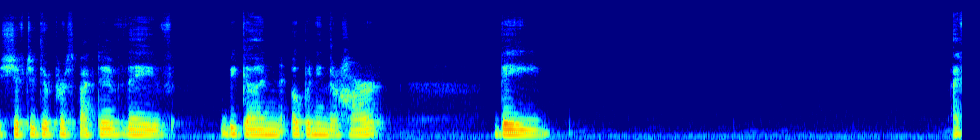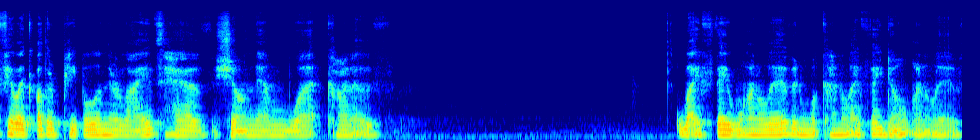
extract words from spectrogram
shifted their perspective. They've begun opening their heart. They, I feel like other people in their lives have shown them what kind of life they want to live and what kind of life they don't want to live.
